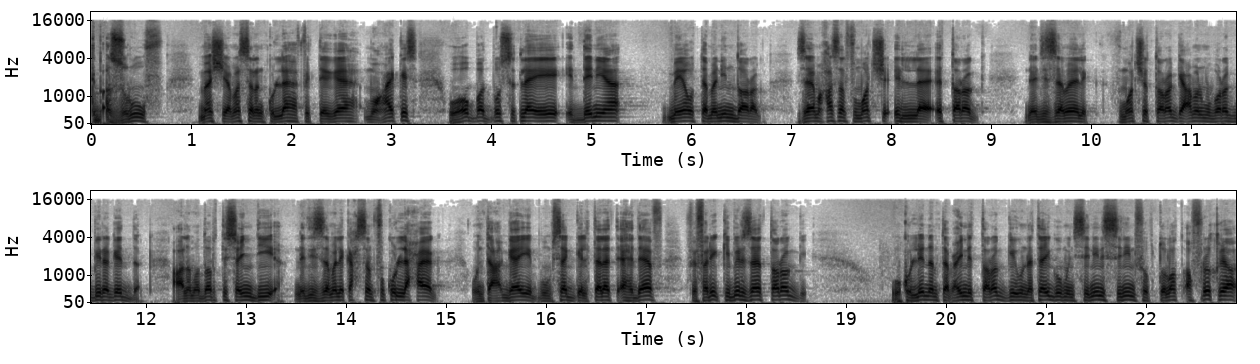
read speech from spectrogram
تبقى الظروف ماشية مثلا كلها في اتجاه معاكس وهوبا تبص تلاقي إيه؟ الدنيا 180 درجة زي ما حصل في ماتش الترجي. نادي الزمالك في ماتش الترجي عمل مباراة كبيرة جدا على مدار 90 دقيقة. نادي الزمالك أحسن في كل حاجة وأنت جايب ومسجل ثلاث أهداف في فريق كبير زي الترجي. وكلنا متابعين الترجي ونتائجه من سنين السنين في بطولات أفريقيا.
